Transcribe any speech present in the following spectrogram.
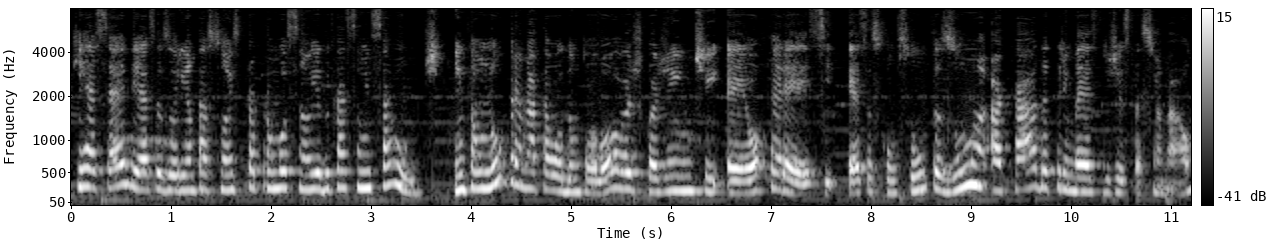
que recebe essas orientações para promoção e educação em saúde. Então, no pré-natal odontológico, a gente é, oferece essas consultas, uma a cada trimestre gestacional,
